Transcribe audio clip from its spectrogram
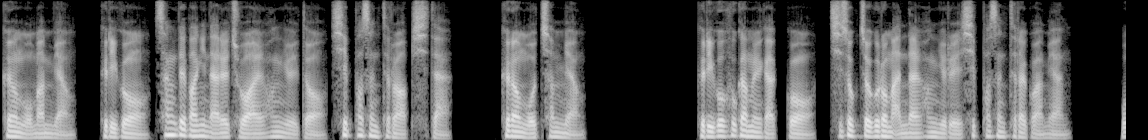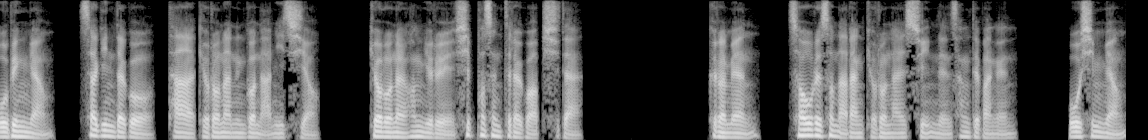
그럼 5만 명. 그리고 상대방이 나를 좋아할 확률도 10%로 합시다. 그럼 5천 명. 그리고 호감을 갖고 지속적으로 만날 확률을 10%라고 하면 500명. 사귄다고 다 결혼하는 건 아니지요. 결혼할 확률을 10%라고 합시다. 그러면 서울에서 나랑 결혼할 수 있는 상대방은 50명,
